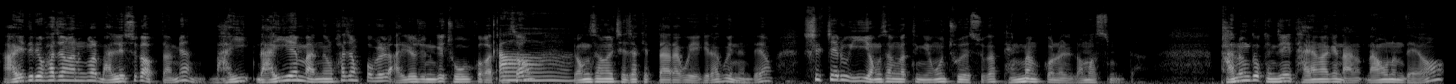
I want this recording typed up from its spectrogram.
아이들이 화장하는 걸 말릴 수가 없다면 마이, 나이에 맞는 화장법을 알려주는 게 좋을 것 같아서 아. 영상을 제작했다라고 얘기를 하고 있는데요. 실제로 이 영상 같은 경우는 조회수가 100만 건을 넘었습니다. 반응도 굉장히 다양하게 나, 오는데요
